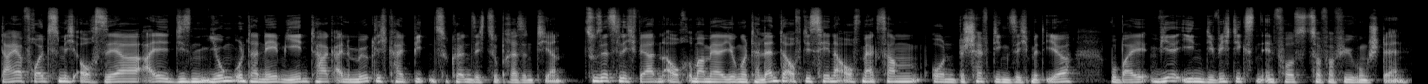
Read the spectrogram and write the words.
Daher freut es mich auch sehr, all diesen jungen Unternehmen jeden Tag eine Möglichkeit bieten zu können, sich zu präsentieren. Zusätzlich werden auch immer mehr junge Talente auf die Szene aufmerksam und beschäftigen sich mit ihr, wobei wir ihnen die wichtigsten Infos zur Verfügung stellen.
